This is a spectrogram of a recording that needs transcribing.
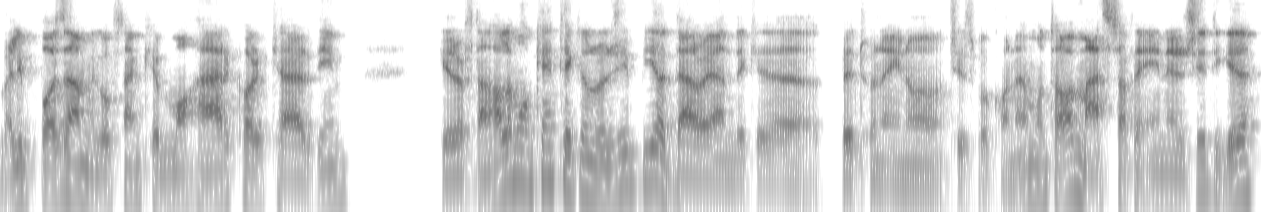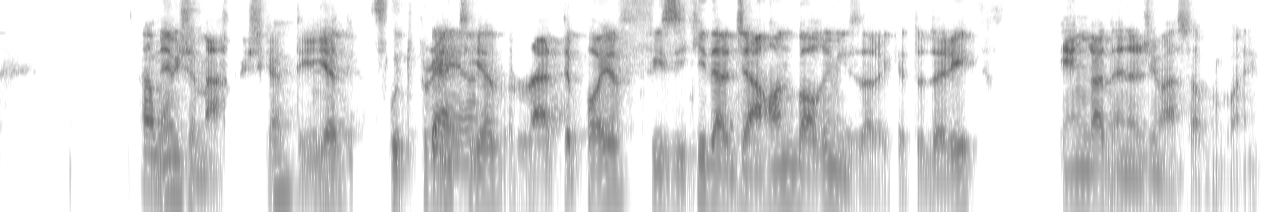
ولی بازم می‌گفتن که ما هر کار کردیم گرفتن. حالا ممکن تکنولوژی بیاد در آینده که بتونه اینو چیز بکنه. منتها مصرف انرژی دیگه نمیشه مخفیش کرد دیگه. یه فوتپرینت یه رد پای فیزیکی در جهان باقی می‌ذاره که تو داری اینقدر انرژی مصرف می‌کنی.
